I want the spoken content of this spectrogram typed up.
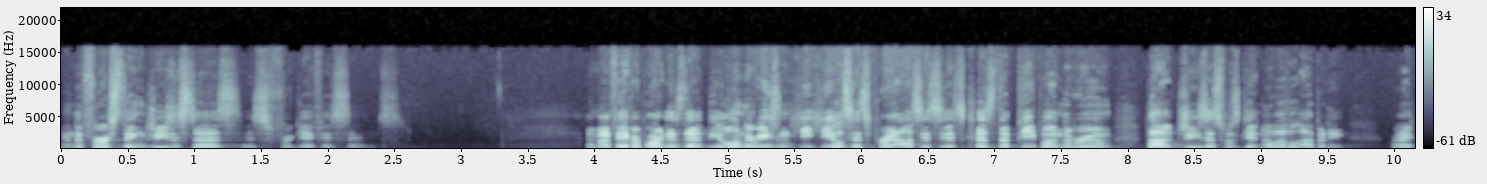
And the first thing Jesus does is forgive his sins. And my favorite part is that the only reason he heals his paralysis is because the people in the room thought Jesus was getting a little uppity, right?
